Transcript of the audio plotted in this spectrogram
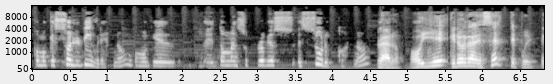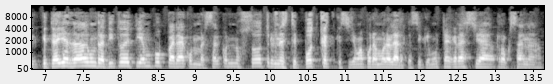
como que son libres, ¿no? Como que eh, toman sus propios eh, surcos, ¿no? Claro. Oye, quiero agradecerte, pues, que te hayas dado un ratito de tiempo para conversar con nosotros en este podcast que se llama Por Amor al Arte. Así que muchas gracias, Roxana,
